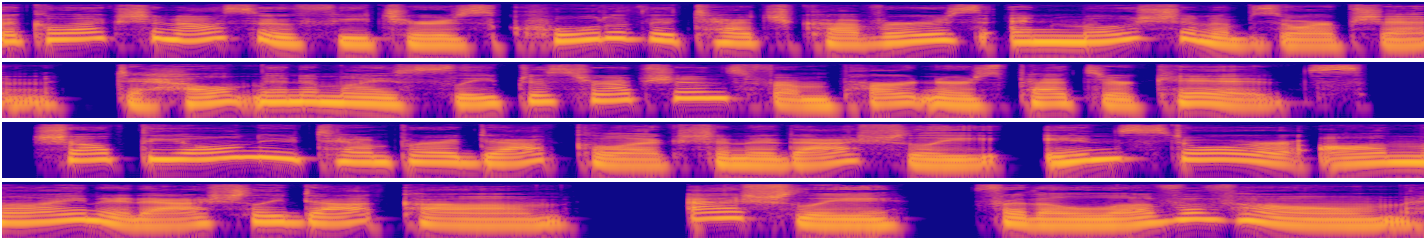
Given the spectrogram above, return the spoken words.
The collection also features cool to the touch covers and motion absorption to help minimize sleep disruptions from partners, pets, or kids. Shop the all new Tempur Adapt collection at Ashley in store or online at ashley.com. Ashley, for the love of home.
